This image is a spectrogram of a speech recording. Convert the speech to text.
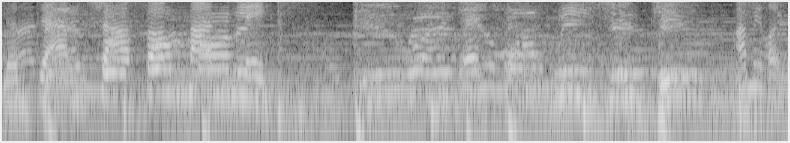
You dance out for money. do what That's what we to do. I mean, like,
